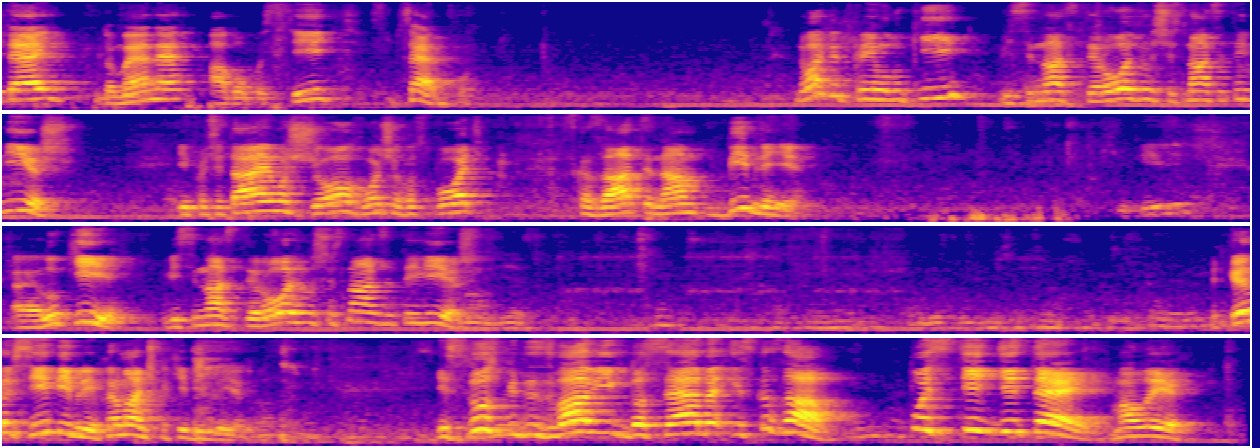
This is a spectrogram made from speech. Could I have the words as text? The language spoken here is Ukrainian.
дітей до мене або постіть в церкву. Давайте відкриємо Луки, 18 розділ, 16 вірш. І прочитаємо, що хоче Господь сказати нам в Біблії. Е, Луки, 18 розділ, 16 вірш. Відкрили всі Біблії, в карманчиках є Біблія. Ісус підізвав їх до себе і сказав: Пустіть дітей малих,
